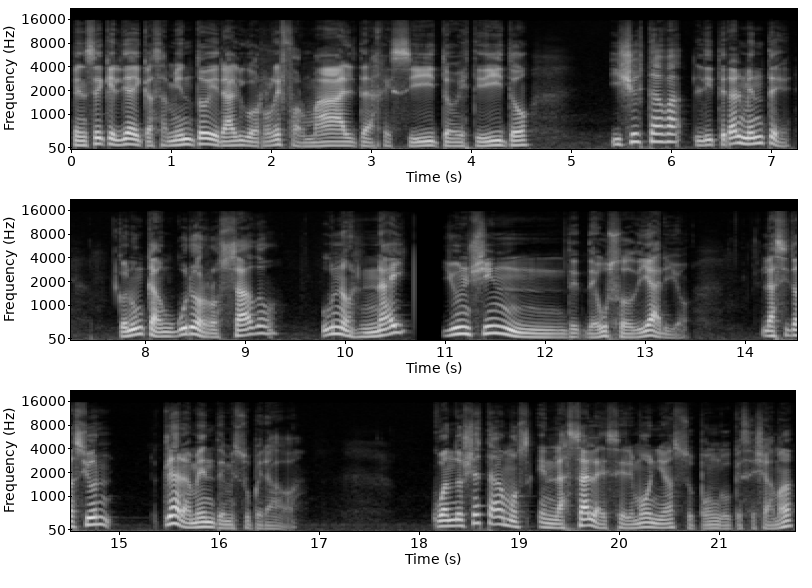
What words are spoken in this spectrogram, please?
Pensé que el día de casamiento era algo reformal, trajecito, vestidito. Y yo estaba literalmente con un canguro rosado, unos Nike y un jean de, de uso diario. La situación claramente me superaba. Cuando ya estábamos en la sala de ceremonias, supongo que se llama,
